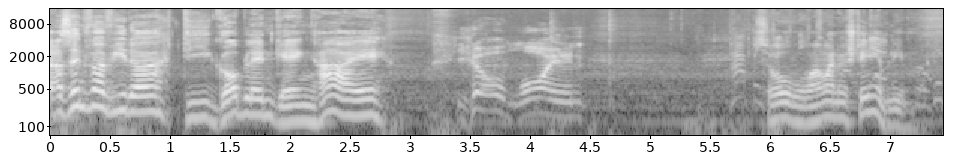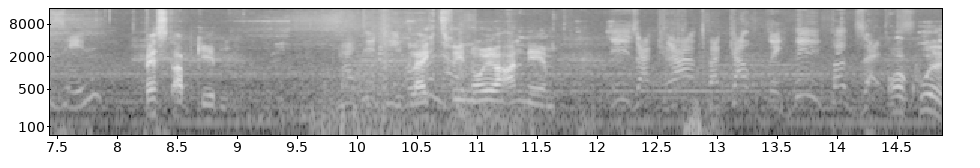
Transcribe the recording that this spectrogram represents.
da sind wir wieder, die Goblin Gang. Hi. Jo, moin. So, wo waren wir denn stehen geblieben? Best abgeben. Gleich zwei neue annehmen. Oh, cool.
